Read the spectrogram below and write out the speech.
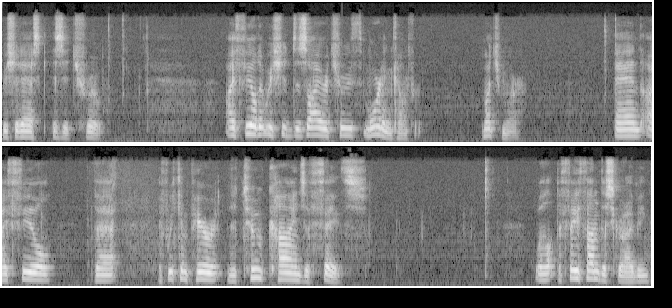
We should ask, is it true? I feel that we should desire truth more than comfort, much more. And I feel that if we compare the two kinds of faiths, well, the faith I'm describing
